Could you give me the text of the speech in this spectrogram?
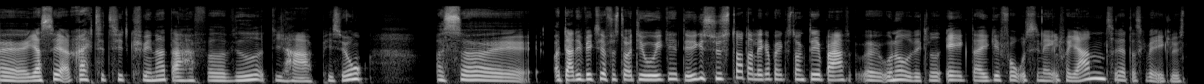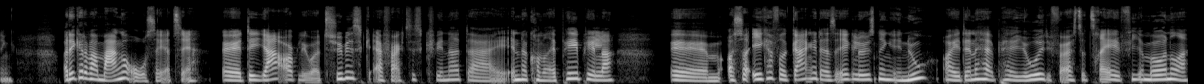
Øh, jeg ser rigtig tit kvinder, der har fået at vide, at de har PCO. Og, så, øh, og der er det vigtigt at forstå, at det er jo ikke, det er ikke syster, der ligger på ægstok. Det er bare øh, underudviklet æg, der ikke får et signal fra hjernen til, at der skal være ægløsning. Og det kan der være mange årsager til. Øh, det jeg oplever typisk er faktisk kvinder, der enten er kommet af p-piller, øhm, og så ikke har fået gang i deres ægløsning endnu, og i denne her periode, i de første 3-4 måneder,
